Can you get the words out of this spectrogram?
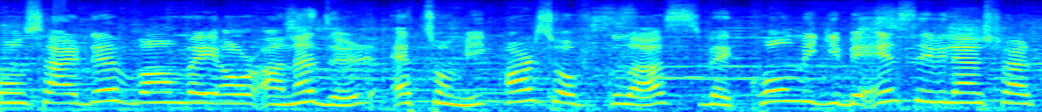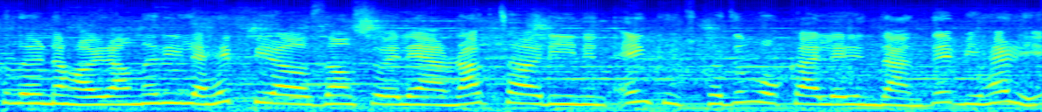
Konserde One Way or Another, Atomic, Hearts of Glass ve Call Me gibi en sevilen şarkılarını hayranlarıyla hep bir ağızdan söyleyen rock tarihinin en kült kadın vokallerinden Debbie Harry,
